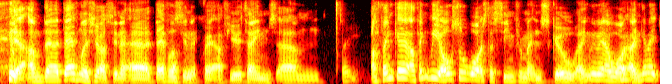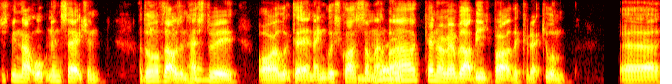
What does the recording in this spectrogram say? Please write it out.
yeah. I'm de- definitely sure I've seen it. Uh, definitely seen it quite a few times. Um, I think uh, I think we also watched a scene from it in school. I think we may have watched, I think it might just been that opening section. I don't know if that was in history or I looked at it in English class, something like that. I kind of remember that being part of the curriculum. Uh,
